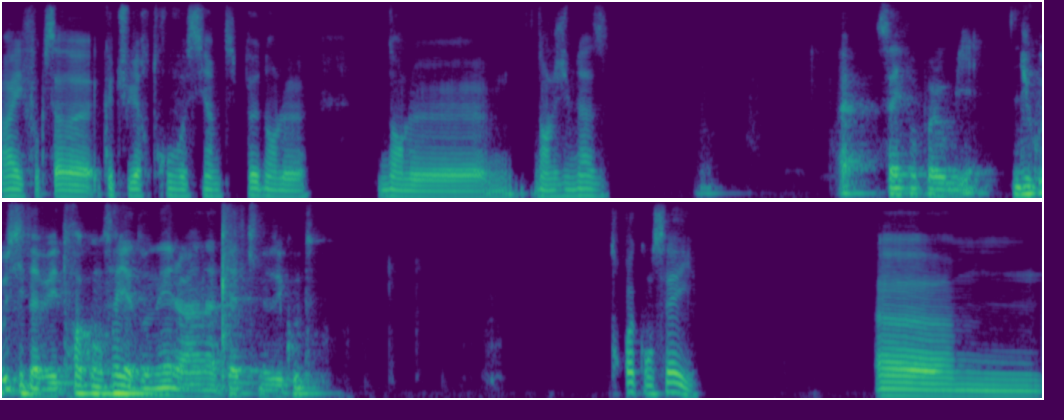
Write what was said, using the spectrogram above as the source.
Ouais, il faut que, ça, que tu les retrouves aussi un petit peu dans le, dans le, dans le gymnase. Ouais, ça, il faut pas l'oublier. Du coup, si tu avais trois conseils à donner à un athlète qui nous écoute, Trois conseils? Euh,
